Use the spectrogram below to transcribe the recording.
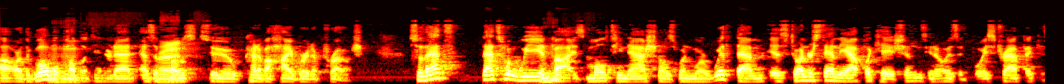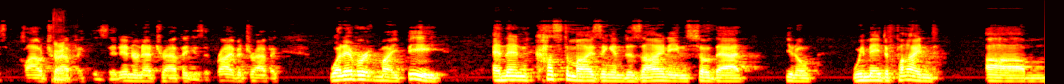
uh, or the global mm-hmm. public internet as opposed right. to kind of a hybrid approach. So that's that's what we mm-hmm. advise multinationals when we're with them is to understand the applications. You know, is it voice traffic? Is it cloud traffic? Right. Is it internet traffic? Is it private traffic? Whatever it might be, and then customizing and designing so that you know we may define um,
